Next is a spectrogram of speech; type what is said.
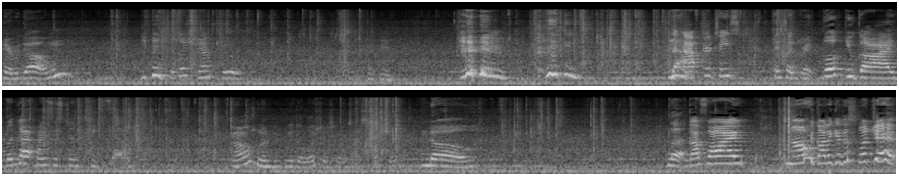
Here we go. It's like shampoo. the aftertaste tastes like grape. Look, you guys. Look at my sister's pizza. That was going to be delicious once I it. No. Look. Got five. No, I gotta get a switch it.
